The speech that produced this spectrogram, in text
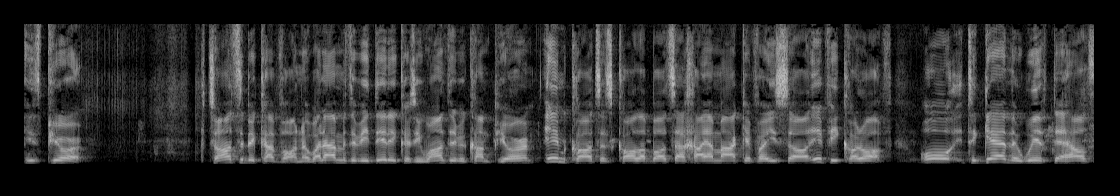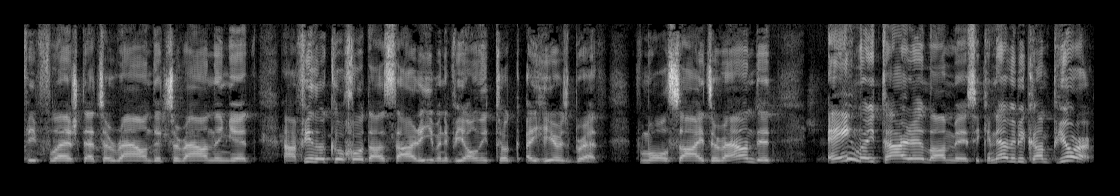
he's pure. What happens if he did it because he wanted to become pure? If he cut off all together with the healthy flesh that's around it, surrounding it. Even if he only took a hair's breadth from all sides around it, he can never become pure.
